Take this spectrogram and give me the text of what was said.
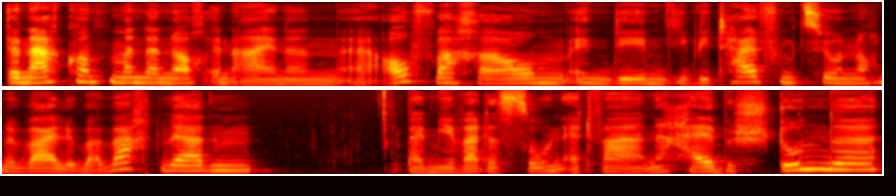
Danach kommt man dann noch in einen äh, Aufwachraum, in dem die Vitalfunktionen noch eine Weile überwacht werden. Bei mir war das so in etwa eine halbe Stunde.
